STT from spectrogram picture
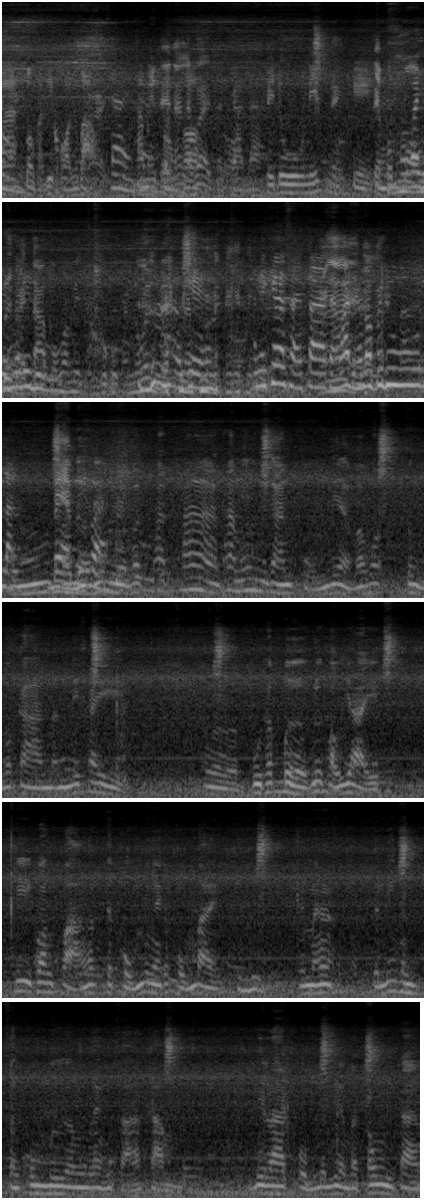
ว่าตรงกับที่ขอหรือเปล่าใช่ถ้าไม่ตรแต่งนั่นแหก็ละว่าจัดการได้ไปดูนิดหนึงโอเคแต่ผมมองด้วยสายตาผมว่าไม่ถูกอันนู้นโอเคอันนี้แค่สายตาแต่ว่าเดี๋ยวเราไปดูหลักแบบดีกว่าเลยว่าถ้าถ้าถ้าไม่มีการผมเนี่ยเพราะว่าสมุทรปราการมันไม่ใช่เอ่อภูทับเบิกหรือเขาใหญ่ที่กว้างขวางจะถมยังไงก็ถมไปใช่ไหมฮะ แต่นี่มันสังคมเมืองแหล่งอุตสาหกรรม เวลาถมเนี่ยมันต้องมีการ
